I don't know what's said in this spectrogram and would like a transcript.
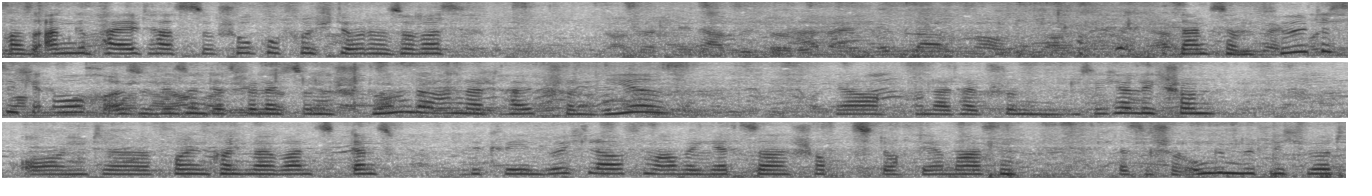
was angepeilt hast, so Schokofrüchte oder sowas? Langsam füllt es sich auch. Also wir sind jetzt vielleicht so eine Stunde, anderthalb schon hier. Ja, anderthalb Stunden sicherlich schon. Und äh, vorhin konnten wir ganz, ganz bequem durchlaufen, aber jetzt äh, schoppt es doch dermaßen, dass es schon ungemütlich wird.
